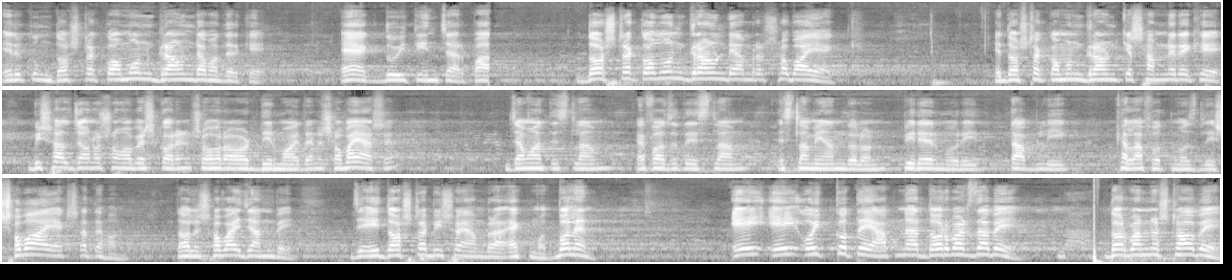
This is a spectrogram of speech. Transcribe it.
এরকম দশটা কমন গ্রাউন্ড আমাদেরকে। এক, দুই, তিন, চার, পাঁচ। দশটা কমন গ্রাউন্ডে আমরা সবাই এক। এই দশটা কমন গ্রাউন্ডকে সামনে রেখে বিশাল জনসমাবেশ করেন সোহরাওয়ার্দির ময়দানে। সবাই আসেন। জামাত ইসলাম, হেফাজতে ইসলাম, ইসলামী আন্দোলন, পীরের মরিদ, তাবলিগ, খেলাফত মজলি সবাই একসাথে হন। তাহলে সবাই জানবে যে এই দশটা বিষয়ে আমরা একমত। বলেন, এই এই ঐক্যতে আপনার দরবার যাবে? দরবার নষ্ট হবে?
